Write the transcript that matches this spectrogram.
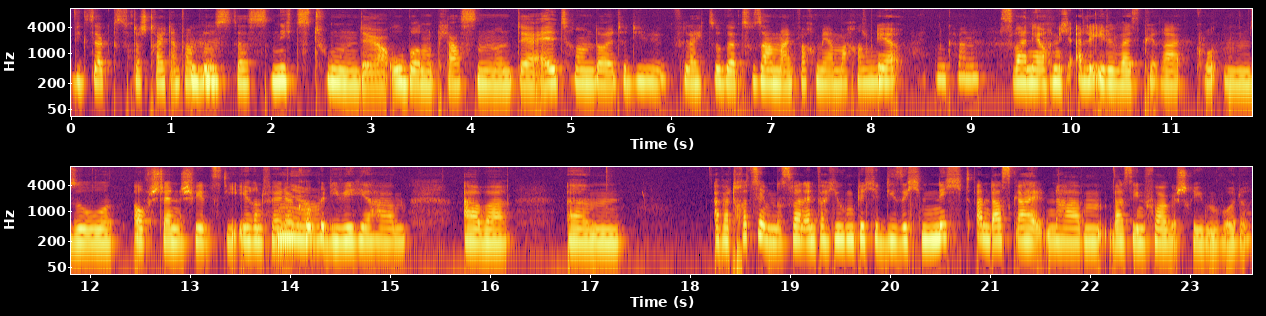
wie gesagt, das unterstreicht einfach Mhm. bloß das Nichtstun der oberen Klassen und der älteren Leute, die vielleicht sogar zusammen einfach mehr machen Ja. hätten können. Es waren ja auch nicht alle Edelweiß-Pirat-Gruppen so aufständisch wie jetzt die Ehrenfelder Ja. Gruppe, die wir hier haben. Aber, ähm, aber trotzdem, das waren einfach Jugendliche, die sich nicht an das gehalten haben, was ihnen vorgeschrieben wurde.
